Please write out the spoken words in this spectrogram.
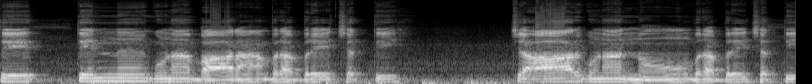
ਤੇ 3 ਗੁਣਾ 12 ਬਰਾਬਰੇ 36 4 ਗੁਣਾ 9 ਬਰਾਬਰੇ 36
